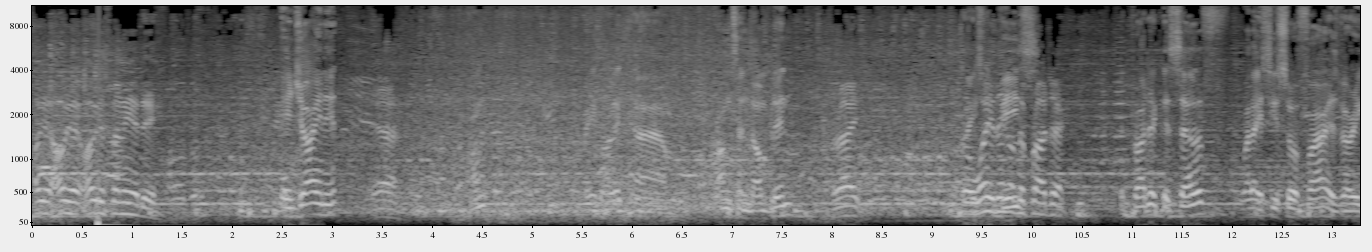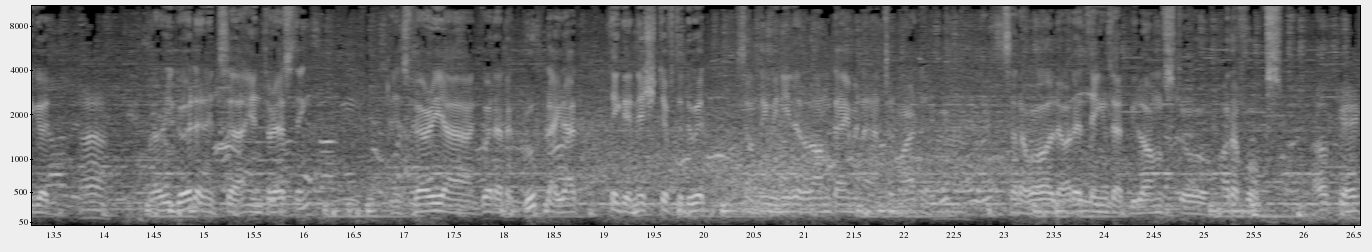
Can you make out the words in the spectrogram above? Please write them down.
How you, how you, how you spending your day? Enjoying it. Yeah, What do you call it? Um, Rungs and dumpling. right. So Rice what do you and think of the project? The project itself, what I see so far, is very good. Uh, Very good, and it's uh, interesting. And it's very uh, good at a group like that. Take the initiative to do it. Something we needed a long time in Anton Martin. Instead of all the other things that belongs to other folks. okay.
